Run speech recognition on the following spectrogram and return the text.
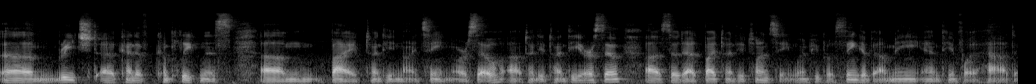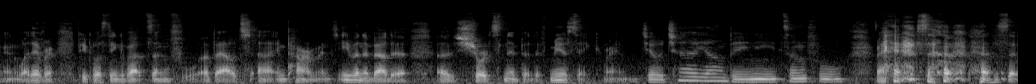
um, reached a kind of completeness um, by 2019 or so, uh, 2020 or so, uh, so that by 2020, when people think about me and tinfoil hat and whatever, people think about Zengfu, about uh, empowerment, even about a, a, short snippet of music, right? 就这样被你征服, right? So, so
